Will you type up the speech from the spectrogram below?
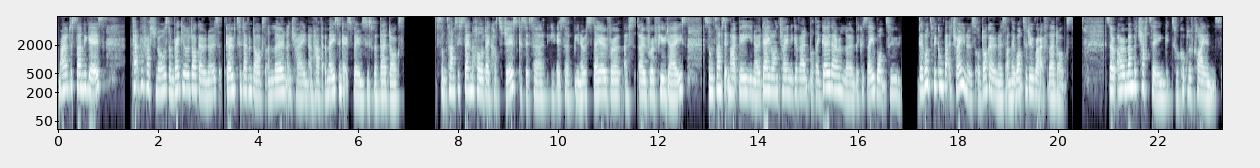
my understanding is pet professionals and regular dog owners go to Devon Dogs and learn and train and have amazing experiences with their dogs. Sometimes they stay in the holiday cottages because it's a it's a you know a stay over a, over a few days. Sometimes it might be you know a day long training event, but they go there and learn because they want to they want to become better trainers or dog owners and they want to do right for their dogs. So I remember chatting to a couple of clients,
